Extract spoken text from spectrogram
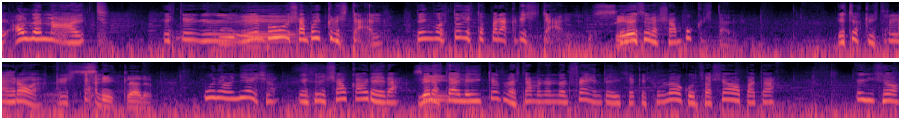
eh, All the Night? Este eh, Eh. shampoo, y cristal. Tengo esto, esto es para cristal. Sí. Pero ese era shampoo cristal. Esto es cristal la droga, cristal. Sí, claro. Bueno, vendía eso. Es de Shao Cabrera. Sí. Y ahora está el editor, lo está mandando al frente. Dice que es un loco, un sociópata. Él dijo,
